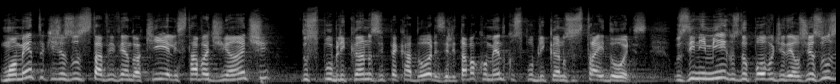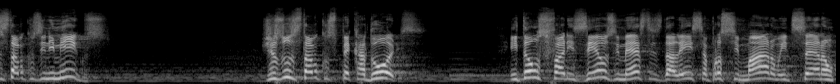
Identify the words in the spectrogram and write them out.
O momento que Jesus está vivendo aqui, ele estava diante dos publicanos e pecadores, ele estava comendo com os publicanos, os traidores, os inimigos do povo de Deus. Jesus estava com os inimigos, Jesus estava com os pecadores. Então os fariseus e mestres da lei se aproximaram e disseram:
